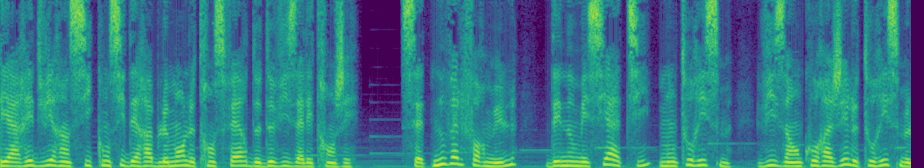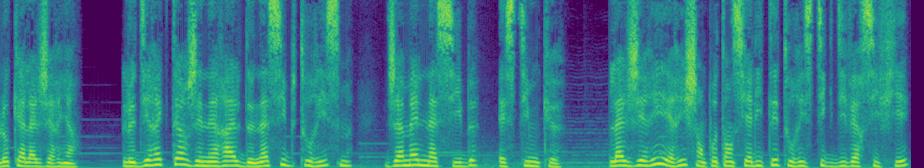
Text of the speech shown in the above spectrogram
et à réduire ainsi considérablement le transfert de devises à l'étranger. Cette nouvelle formule, dénommée SIAATI, Mon Tourisme, vise à encourager le tourisme local algérien. Le directeur général de Nassib Tourisme, Jamel Nassib, estime que l'Algérie est riche en potentialités touristiques diversifiées,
